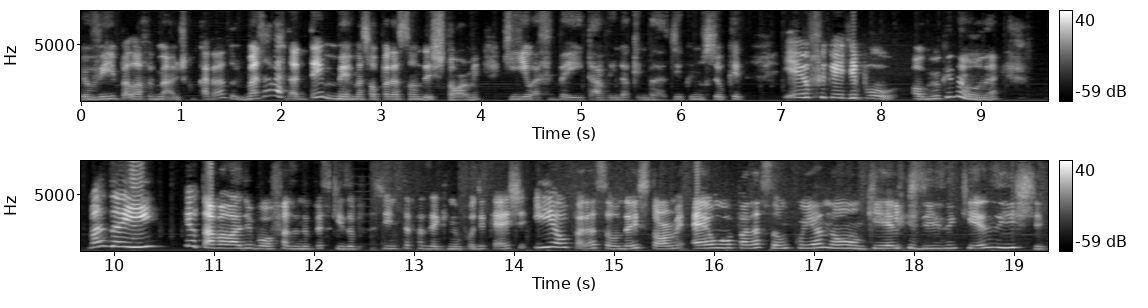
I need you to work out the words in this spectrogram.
Eu vi pela filmagem que o cara era doido. Mas é verdade, tem mesmo essa operação da Storm, que o FBI tá vindo aqui no Brasil, que não sei o que. E aí eu fiquei tipo, óbvio que não, né? Mas aí eu tava lá de boa fazendo pesquisa pra gente fazer aqui no podcast. E a operação da Storm é uma operação QAnon, que eles dizem que existe.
